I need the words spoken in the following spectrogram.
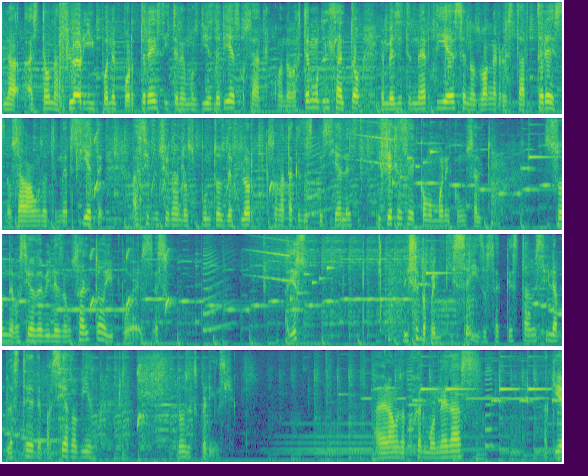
la, está una flor y pone por 3 y tenemos 10 de 10. O sea que cuando gastemos el salto, en vez de tener 10, se nos van a restar 3. O sea, vamos a tener 7. Así funcionan los puntos de flor, que son ataques especiales. Y fíjense cómo mueren con un salto. Son demasiado débiles de un salto y pues eso. Adiós. Dice 96, o sea que esta vez sí le aplasté demasiado bien. Dos de experiencia. A ver, vamos a coger monedas. Aquí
